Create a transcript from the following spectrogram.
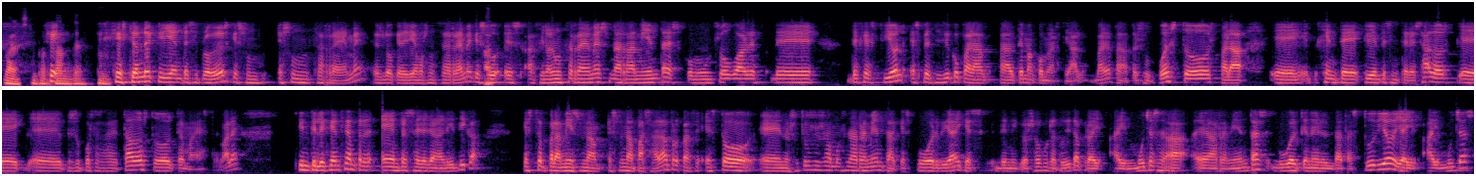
Vale, es importante. Gestión de clientes y proveedores, que es un, es un CRM, es lo que diríamos un CRM, que es, al final un CRM es una herramienta, es como un software de de gestión específico para, el tema comercial, ¿vale? Para presupuestos, para eh, gente, clientes interesados, eh, eh, presupuestos aceptados, todo el tema este, ¿vale? Inteligencia empresarial y analítica. Esto para mí es una, es una pasada, porque esto nosotros usamos una herramienta que es Power BI, que es de Microsoft gratuita, pero hay, hay muchas herramientas. Google tiene el Data Studio y hay, hay, muchas,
